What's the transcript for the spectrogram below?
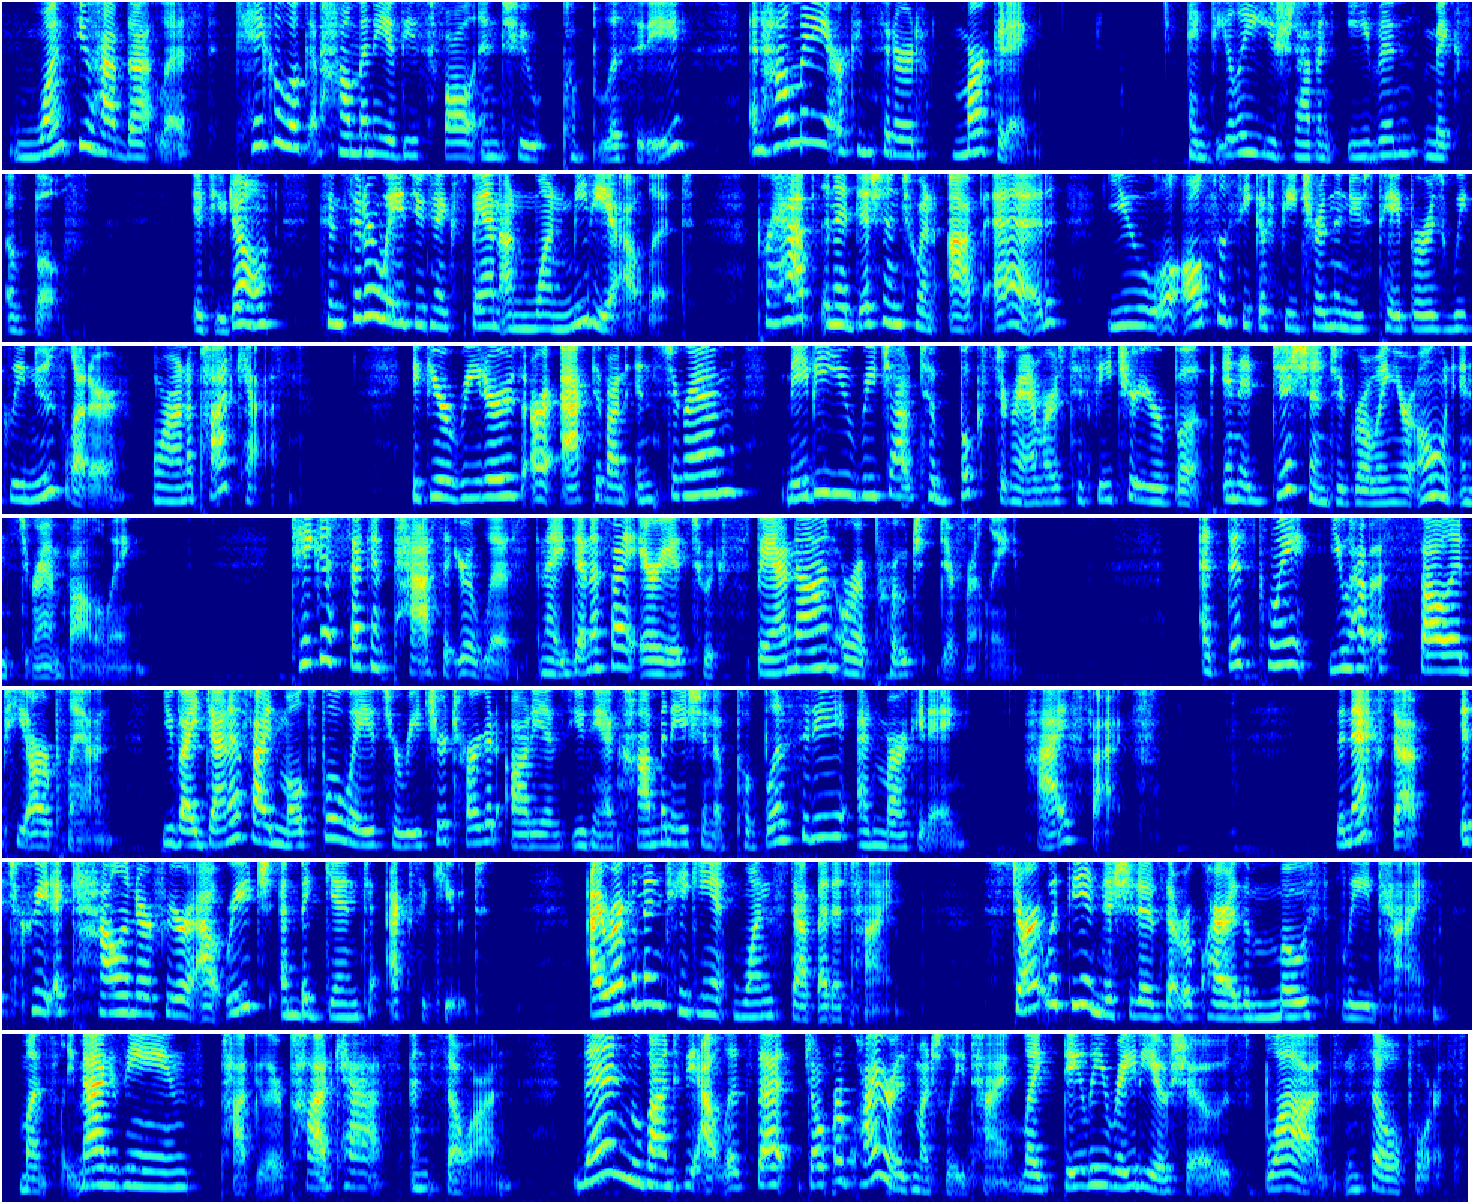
Once you have that list, take a look at how many of these fall into publicity and how many are considered marketing. Ideally, you should have an even mix of both. If you don't, consider ways you can expand on one media outlet. Perhaps in addition to an op ed, you will also seek a feature in the newspaper's weekly newsletter or on a podcast. If your readers are active on Instagram, maybe you reach out to bookstagrammers to feature your book in addition to growing your own Instagram following. Take a second pass at your list and identify areas to expand on or approach differently. At this point, you have a solid PR plan You've identified multiple ways to reach your target audience using a combination of publicity and marketing. High five. The next step is to create a calendar for your outreach and begin to execute. I recommend taking it one step at a time. Start with the initiatives that require the most lead time monthly magazines, popular podcasts, and so on. Then move on to the outlets that don't require as much lead time, like daily radio shows, blogs, and so forth.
